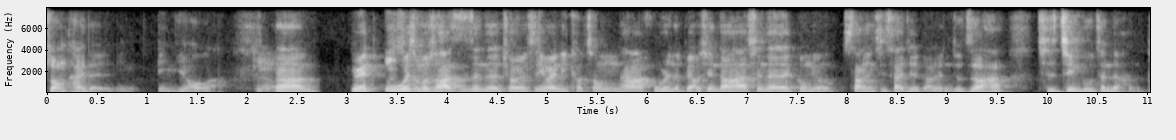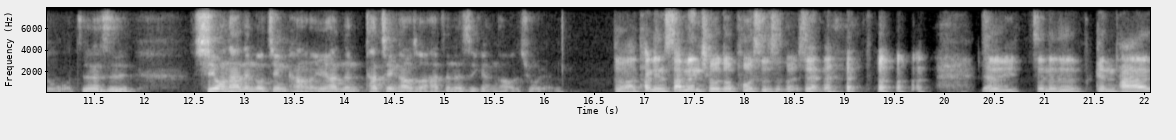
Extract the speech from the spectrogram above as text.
状态的隐隐忧啊。对啊。那因为我为什么说他是真正的球员，是因为你可从他湖人的表现到他现在在公牛上一季赛季的表现，你就知道他其实进步真的很多，真的是希望他能够健康，因为他能他健康的时候，他真的是一个很好的球员。对啊，他连三分球都破四十 percent 了，所以真的是跟他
